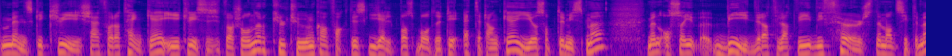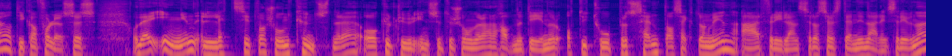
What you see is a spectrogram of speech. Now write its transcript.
mennesker kvier seg for å tenke i krisesituasjoner. og Kulturen kan faktisk hjelpe oss både til ettertanke, gi oss optimisme, men også bidra til at vi, de følelsene man sitter med, at de kan forløses. Og Det er ingen lett situasjon kunstnere og kulturinstitusjoner har havnet i. Når 82% av sektoren min er frilansere og selvstendig næringsdrivende,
